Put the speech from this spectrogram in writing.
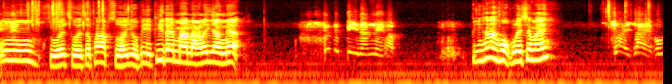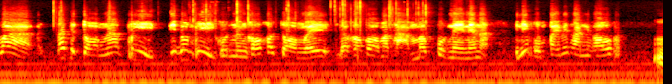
อืมสวยสวยสภาพสวยอยู่พี่ พี่ได้มานานหรือยังเนี่ยตั้งแต่ปีนั้นเลยครับ ปีห้าหกเลยใช่ไหมใช่ใช่เพราะว่าน่าจะจองนะพี่พี่รุ่นพี่อีกคนหนึ่งเขาเขาจองไว้ แล้วเขาก็มาถามมาพวกในนั้นอะ ทีนี้ผมไปไม่ทันเขาอื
